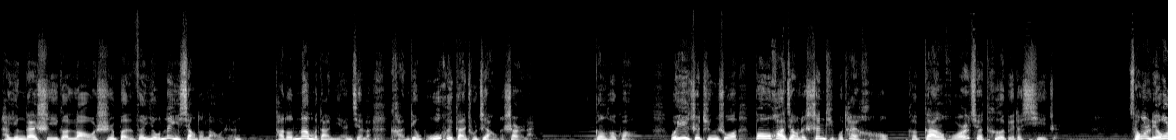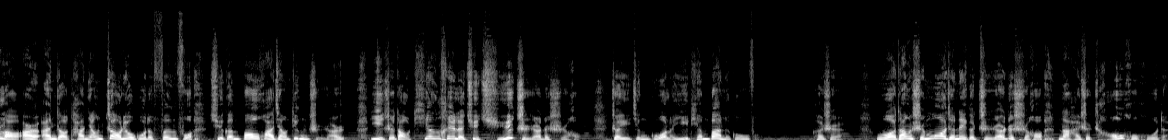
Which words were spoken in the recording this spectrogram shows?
他应该是一个老实本分又内向的老人，他都那么大年纪了，肯定不会干出这样的事儿来。更何况，我一直听说包画匠的身体不太好，可干活却特别的细致。从刘老二按照他娘赵六姑的吩咐去跟包画匠订纸人，一直到天黑了去取纸人的时候，这已经过了一天半的功夫。可是我当时摸着那个纸人的时候，那还是潮乎乎的，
